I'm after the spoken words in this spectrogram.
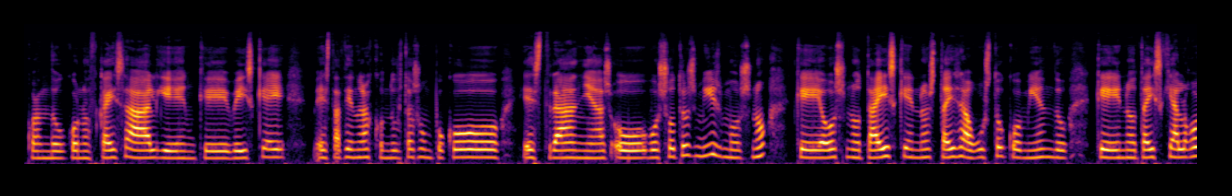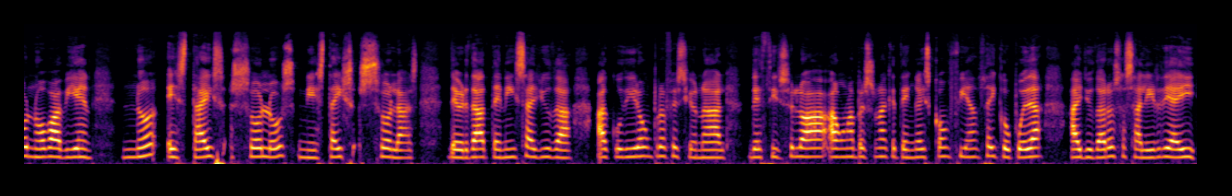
cuando conozcáis a alguien que veis que está haciendo las conductas un poco extrañas o vosotros mismos, ¿no? Que os notáis que no estáis a gusto comiendo, que notáis que algo no va bien, no estáis solos ni estáis solas, de verdad tenéis ayuda, acudir a un profesional, decírselo a, a una persona que tengáis confianza y que pueda ayudaros a salir de ahí,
